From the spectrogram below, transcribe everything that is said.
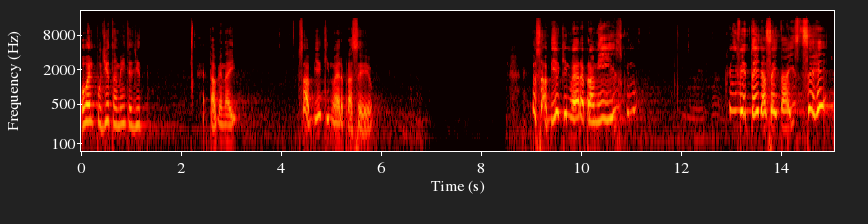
Ou ele podia também ter dito, está vendo aí? Sabia que não era para ser eu. Eu sabia que não era para mim isso. Que não... Inventei de aceitar isso, de ser rei.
